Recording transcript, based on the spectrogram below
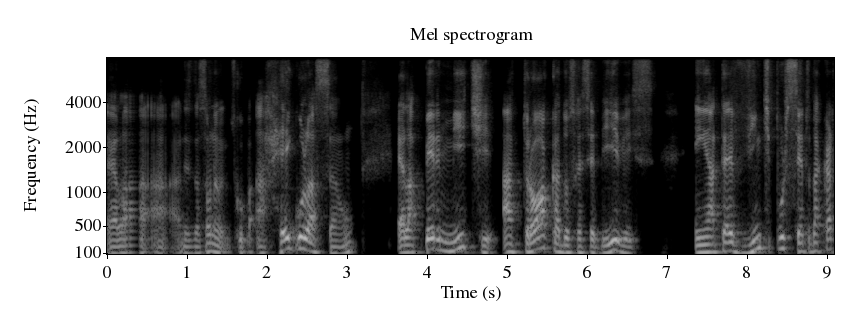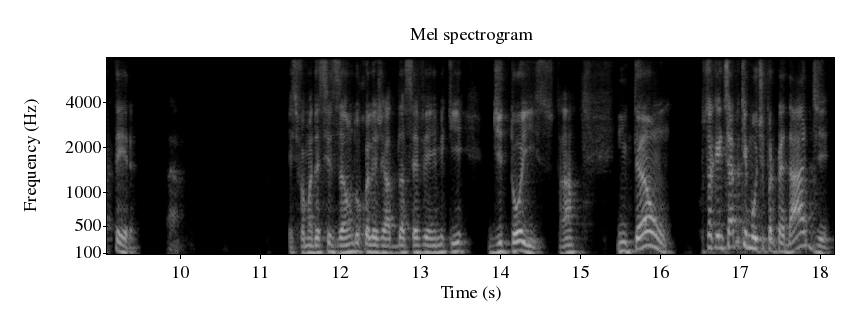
ela, a, a, legislação não, desculpa, a regulação, ela permite a troca dos recebíveis em até 20% da carteira. Tá. Essa foi uma decisão do colegiado da CVM que ditou isso, tá? Então, só que a gente sabe que multipropriedade,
